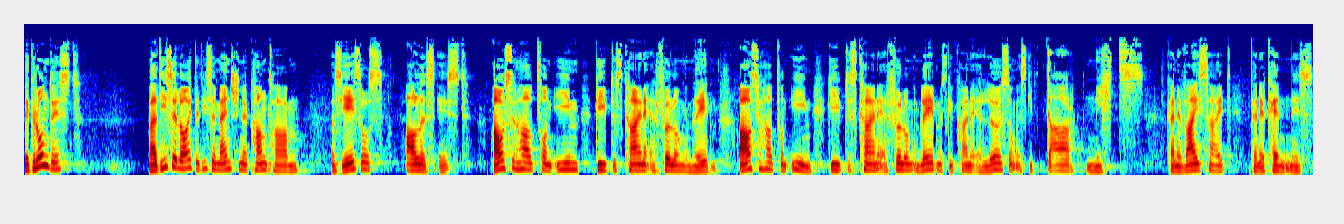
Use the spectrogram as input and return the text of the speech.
Der Grund ist, weil diese Leute, diese Menschen erkannt haben, dass Jesus alles ist. Außerhalb von ihm gibt es keine Erfüllung im Leben. Außerhalb von ihm gibt es keine Erfüllung im Leben, es gibt keine Erlösung, es gibt gar nichts. Keine Weisheit, keine Erkenntnis,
